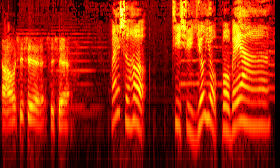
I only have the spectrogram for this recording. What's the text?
好，谢谢，谢谢。回来时候继续悠悠宝贝啊。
